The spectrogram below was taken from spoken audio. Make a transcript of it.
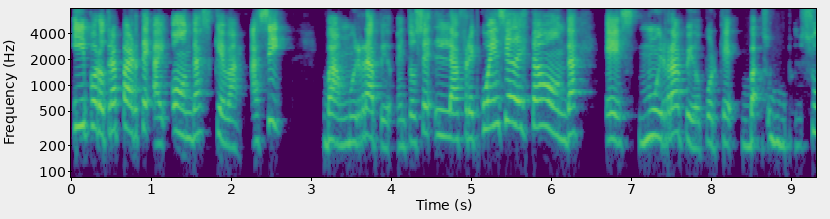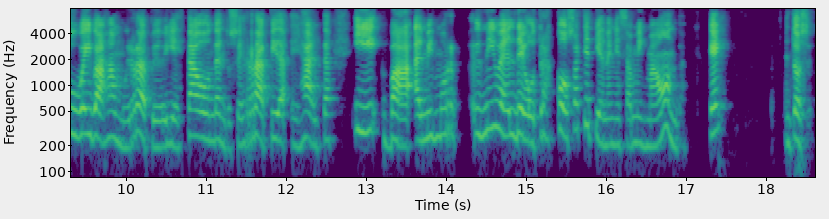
Y por otra parte, hay ondas que van así van muy rápido. Entonces, la frecuencia de esta onda es muy rápido porque sube y baja muy rápido y esta onda entonces rápida, es alta y va al mismo nivel de otras cosas que tienen esa misma onda. ¿Ok? Entonces,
